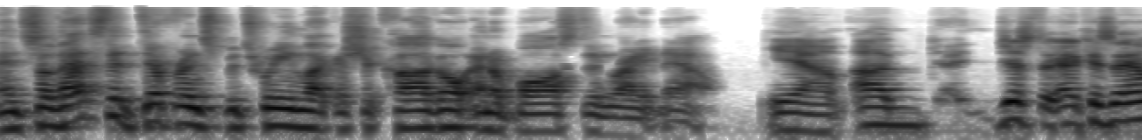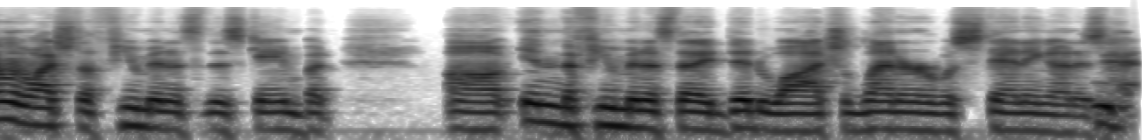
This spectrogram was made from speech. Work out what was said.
And so that's the difference between like a Chicago and a Boston right now. Yeah, uh, just because I only watched a few minutes of this game, but uh, in the few minutes that I did watch, Lehner was standing on his head,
